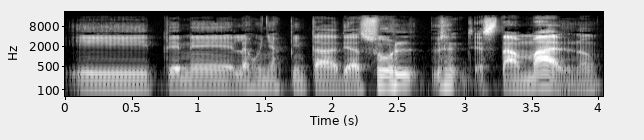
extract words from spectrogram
y tiene las uñas pintadas de azul, está mal, ¿no?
